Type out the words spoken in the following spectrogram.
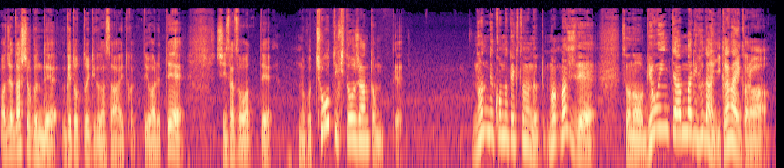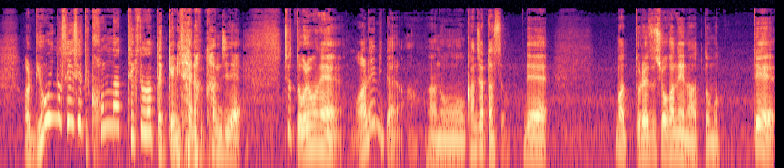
あ、じゃあ出しとくんで受け取っといてくださいとかって言われて、診察終わって、なんか超適当じゃんと思って。なんでこんな適当なんだって、ま、マジで、その、病院ってあんまり普段行かないから、あれ、病院の先生ってこんな適当だったっけ？みたいな感じで、ちょっと俺もね、あれ？みたいな、あのー感じだったんですよ。で、まあ、とりあえずしょうがねえなと思って、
